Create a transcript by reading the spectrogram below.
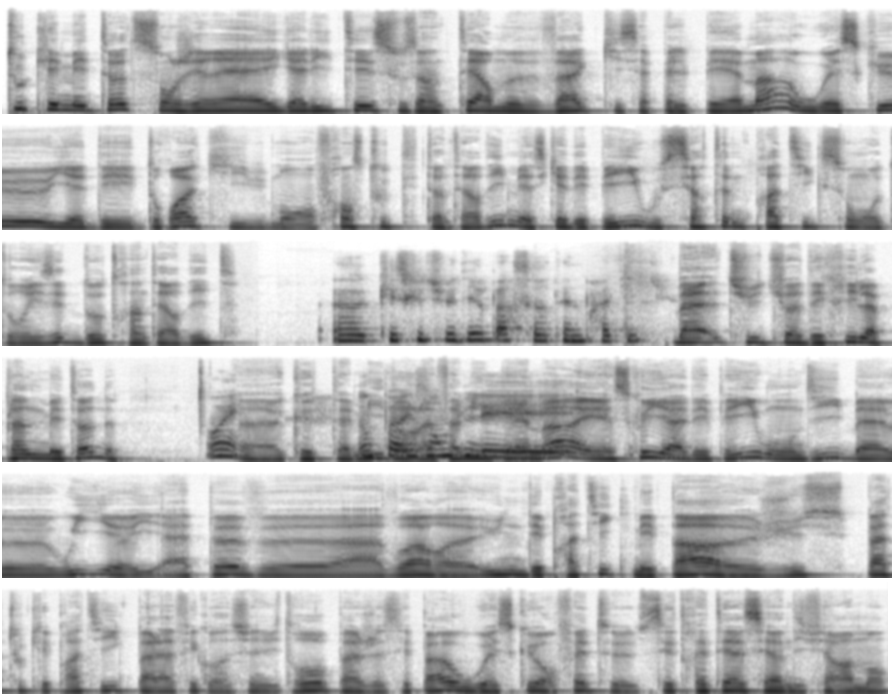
toutes les méthodes sont gérées à égalité sous un terme vague qui s'appelle PMA ou est-ce qu'il y a des droits qui... Bon, en France, tout est interdit, mais est-ce qu'il y a des pays où certaines pratiques sont autorisées, d'autres interdites? Qu'est-ce que tu veux dire par certaines pratiques? Bah, tu, tu as décrit là plein de méthodes Ouais. euh, que tu as mis dans exemple, la famille les- PMA. Et est-ce qu'il y a des pays où on dit, bah, euh, oui, euh, elles peuvent euh, avoir une des pratiques, mais pas juste, pas toutes les pratiques, pas la fécondation in vitro, pas je sais pas, ou est-ce que en fait c'est traité assez indifféremment?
